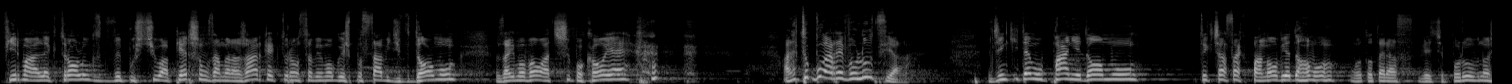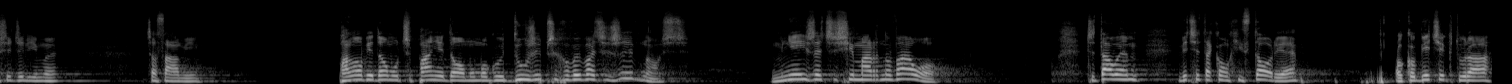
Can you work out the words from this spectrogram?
Firma Electrolux wypuściła pierwszą zamrażarkę, którą sobie mogłeś postawić w domu. Zajmowała trzy pokoje. Ale to była rewolucja. Dzięki temu panie domu, w tych czasach panowie domu, bo to teraz, wiecie, porówno się dzielimy czasami. Panowie domu czy panie domu mogły dłużej przechowywać żywność. Mniej rzeczy się marnowało. Czytałem, wiecie, taką historię o kobiecie, która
